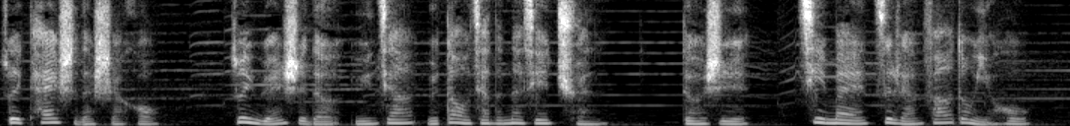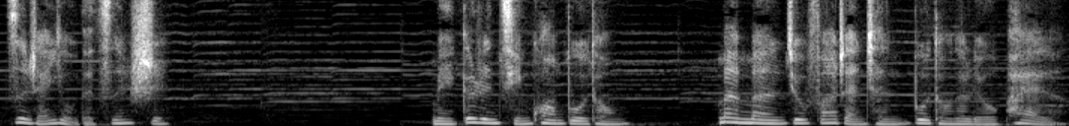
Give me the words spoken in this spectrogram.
最开始的时候，最原始的瑜伽与道家的那些拳，都是气脉自然发动以后自然有的姿势。每个人情况不同，慢慢就发展成不同的流派了。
